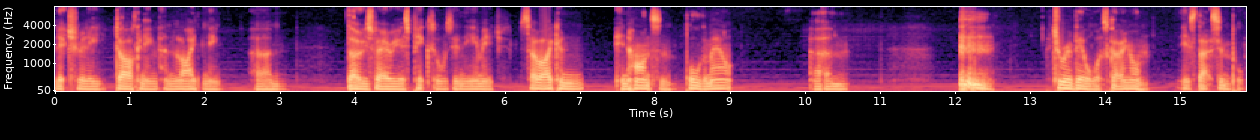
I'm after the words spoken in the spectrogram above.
literally darkening and lightening um, those various pixels in the image so I can enhance them, pull them out um, to reveal what's going on. It's that simple.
